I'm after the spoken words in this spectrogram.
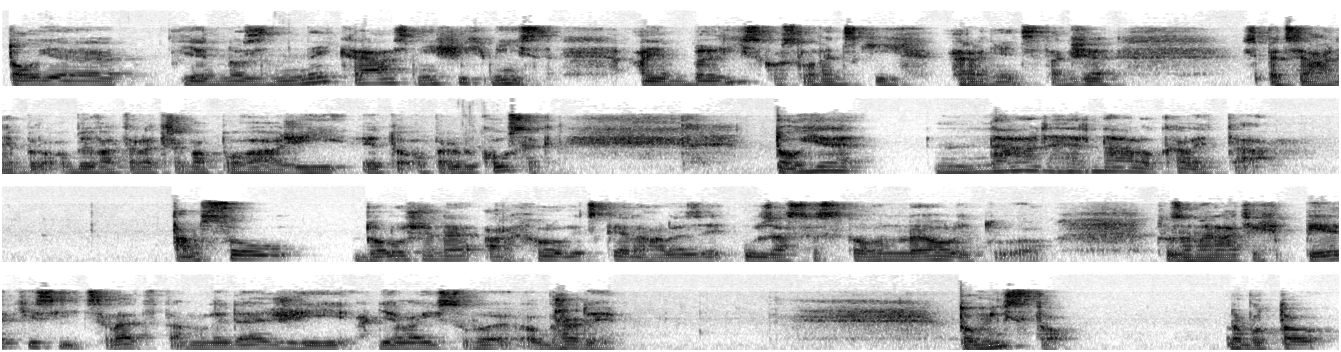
to je jedno z nejkrásnějších míst a je blízko slovenských hranic, takže speciálně pro obyvatele třeba pováží, je to opravdu kousek. To je nádherná lokalita. Tam jsou doložené archeologické nálezy už zase z toho neolitu. Jo. To znamená, těch pět tisíc let tam lidé žijí a dělají svoje obřady. To místo, nebo to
